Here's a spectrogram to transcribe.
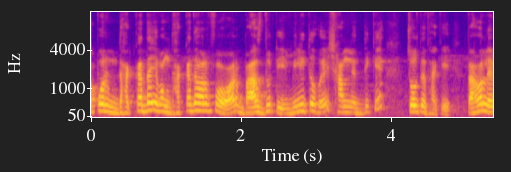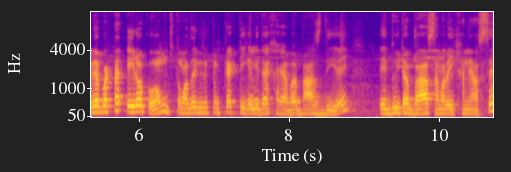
অপর ধাক্কা দেয় এবং ধাক্কা দেওয়ার পর বাস দুটি মিলিত হয়ে সামনের দিকে চলতে থাকে। তাহলে ব্যাপারটা এইরকম, তোমাদের একটু প্র্যাকটিক্যালি দেখায় আবার বাস দিয়ে। এই দুইটা বাস আমার এখানে আছে।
